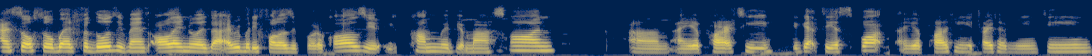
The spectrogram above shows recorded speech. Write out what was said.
and so so but for those events, all I know is that everybody follows the protocols. You you come with your mask on um, and your party, you get to your spot and your party, you try to maintain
